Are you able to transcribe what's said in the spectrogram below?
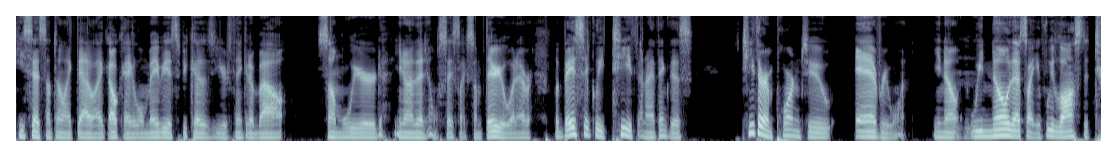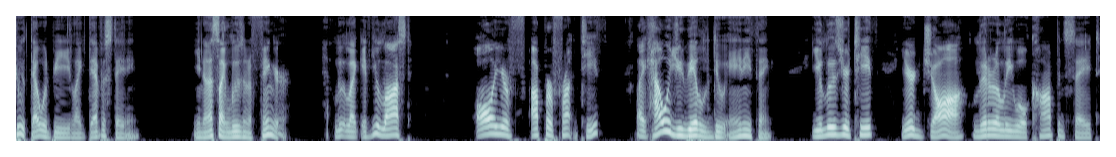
he said something like that, like okay, well maybe it's because you're thinking about some weird, you know, and then he'll say it's like some theory or whatever. But basically, teeth, and I think this, teeth are important to everyone. You know, mm-hmm. we know that's like if we lost a tooth, that would be like devastating. You know, that's like losing a finger. Like if you lost all your upper front teeth, like how would you be able to do anything? You lose your teeth, your jaw literally will compensate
